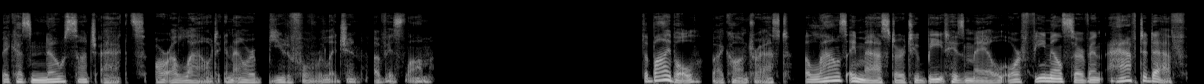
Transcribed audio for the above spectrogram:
because no such acts are allowed in our beautiful religion of Islam. The Bible, by contrast, allows a master to beat his male or female servant half to death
